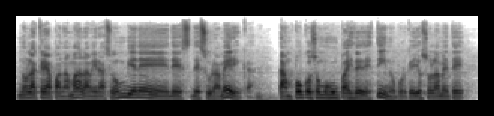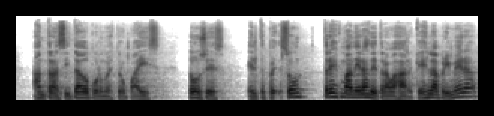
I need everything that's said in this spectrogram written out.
no la crea Panamá, la migración viene de, de Sudamérica. Tampoco somos un país de destino, porque ellos solamente han transitado por nuestro país. Entonces, son tres maneras de trabajar, que es la primera,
